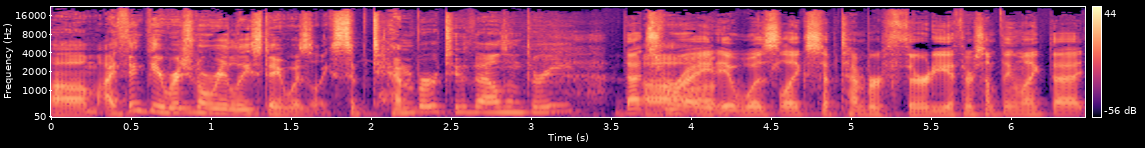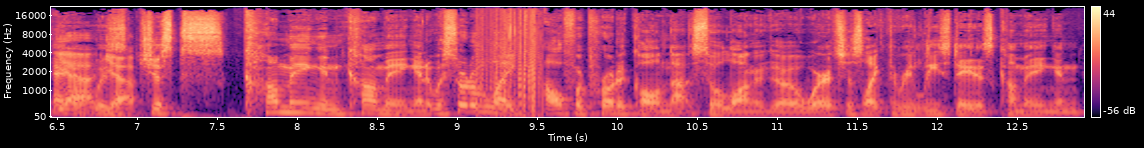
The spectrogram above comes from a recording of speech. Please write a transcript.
Um, I think the original release date was like September 2003. That's right. It was like September 30th or something like that. Yeah, it was yeah. just coming and coming. And it was sort of like Alpha Protocol not so long ago, where it's just like the release date is coming and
